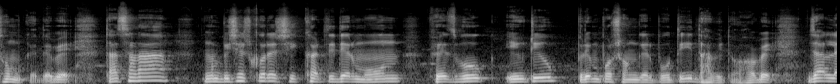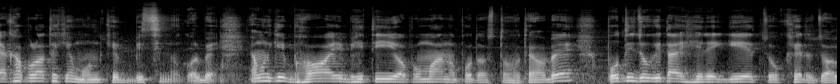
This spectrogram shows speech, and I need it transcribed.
থমকে দেবে। তাছাড়া বিশেষ করে শিক্ষার্থীদের মন, ফেসবুক, ইউটিউব প্রেম প্রসঙ্গের প্রতি ধাবিত হবে, যা লেখাপড়া থেকে মনকে বিচ্ছিন্ন করবে। এমনকি ভয়, ভীতি, অপমান, অপদস্থ হতে হবে, প্রতিযোগিতায় হেরে গিয়ে চোখের জল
